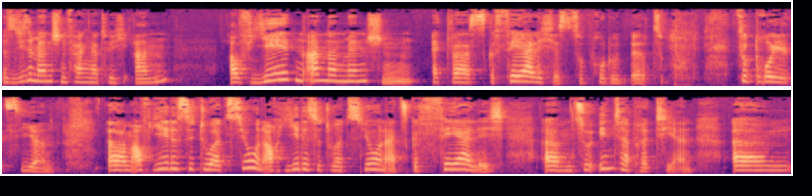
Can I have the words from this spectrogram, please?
also diese Menschen fangen natürlich an, auf jeden anderen Menschen etwas Gefährliches zu, äh, zu, zu projizieren. Ähm, auf jede Situation, auch jede Situation als gefährlich ähm, zu interpretieren. Ähm,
